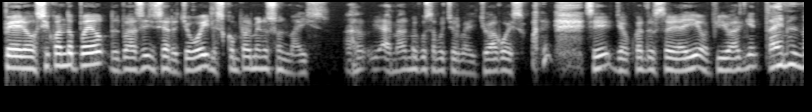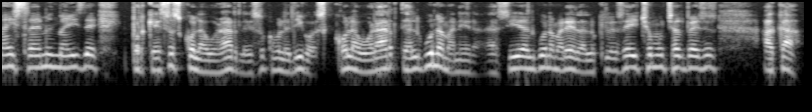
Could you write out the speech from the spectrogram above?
pero sí cuando puedo, les voy a ser sincero, yo voy y les compro al menos un maíz. Ah, además me gusta mucho el maíz, yo hago eso. ¿sí? Yo cuando estoy ahí o pido a alguien, tráeme un maíz, tráeme un maíz, de... porque eso es colaborarle, eso como les digo, es colaborar de alguna manera, así de alguna manera, lo que les he dicho muchas veces acá.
